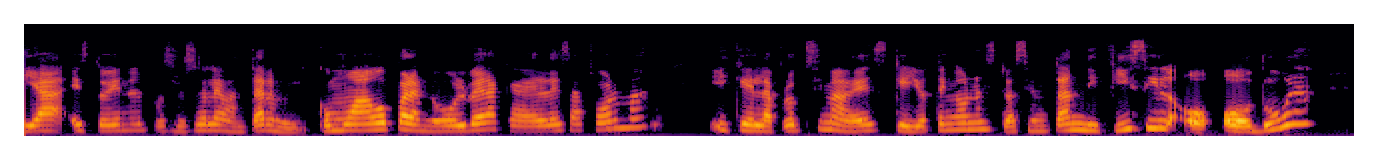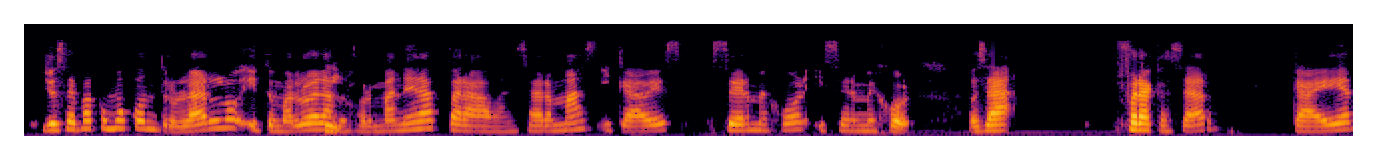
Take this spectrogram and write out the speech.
ya estoy en el proceso de levantarme, ¿cómo hago para no volver a caer de esa forma y que la próxima vez que yo tenga una situación tan difícil o, o dura, yo sepa cómo controlarlo y tomarlo de la mejor manera para avanzar más y cada vez ser mejor y ser mejor. O sea, fracasar, caer,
